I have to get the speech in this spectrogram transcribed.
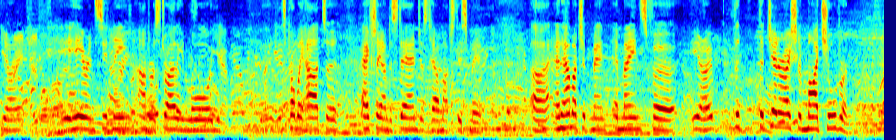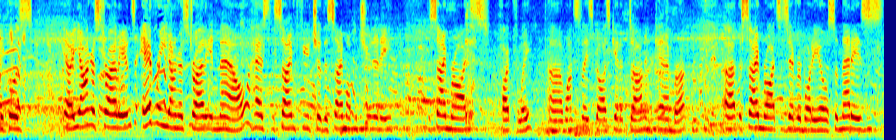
You know, here in Sydney under Australian law. You, it's probably hard to actually understand just how much this meant uh, and how much it, meant, it means for you know the, the generation of my children because you know young Australians every young Australian now has the same future the same opportunity the same rights hopefully uh, once these guys get it done in Canberra uh, the same rights as everybody else. And that is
